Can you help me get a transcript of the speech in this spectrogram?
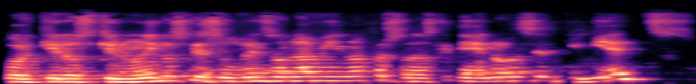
porque los que únicos que sufren son las mismas personas que tienen los resentimientos.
